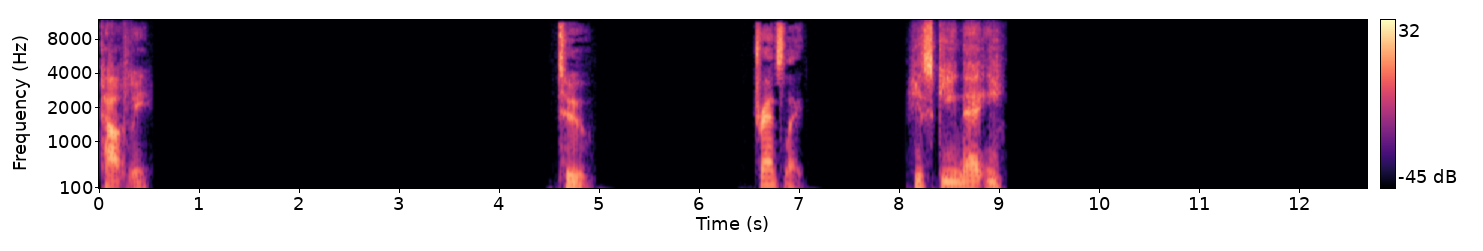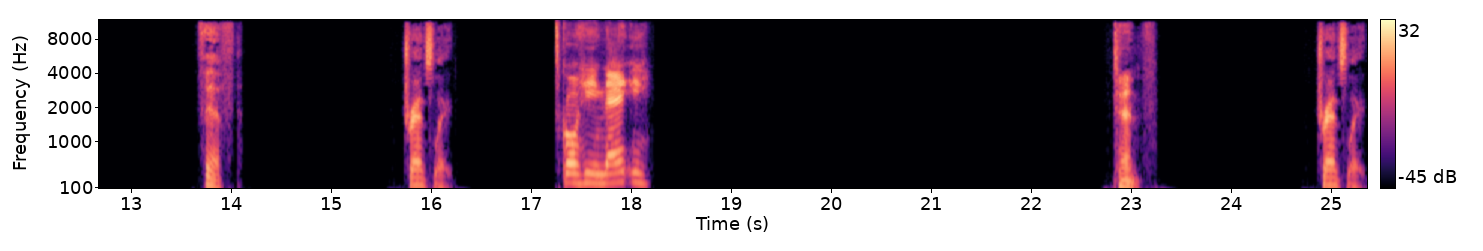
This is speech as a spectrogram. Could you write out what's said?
靠里 2. Translate. hiski nei fifth, Translate. Tenth. Translate.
